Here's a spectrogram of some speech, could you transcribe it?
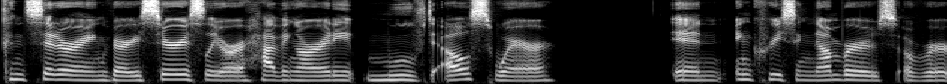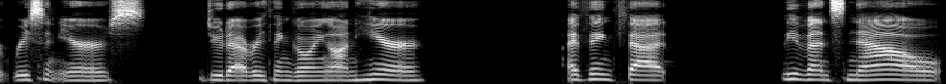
considering very seriously or having already moved elsewhere in increasing numbers over recent years due to everything going on here, I think that the events now,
